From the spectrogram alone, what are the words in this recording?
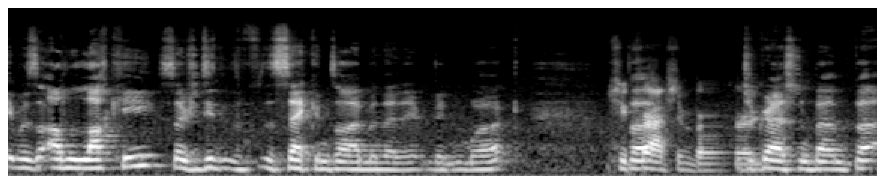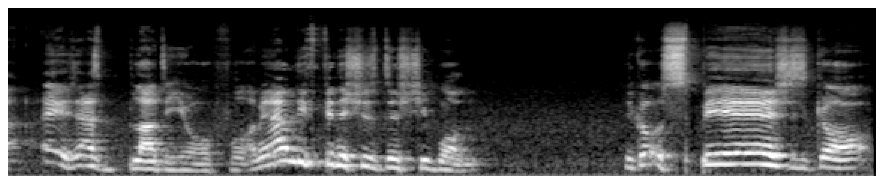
it was unlucky, so she did it the second time and then it didn't work. She But- crashed and burned. She crashed and burned, but hey, that's bloody awful. I mean, how many finishes does she want? She's got a spear. She's got.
